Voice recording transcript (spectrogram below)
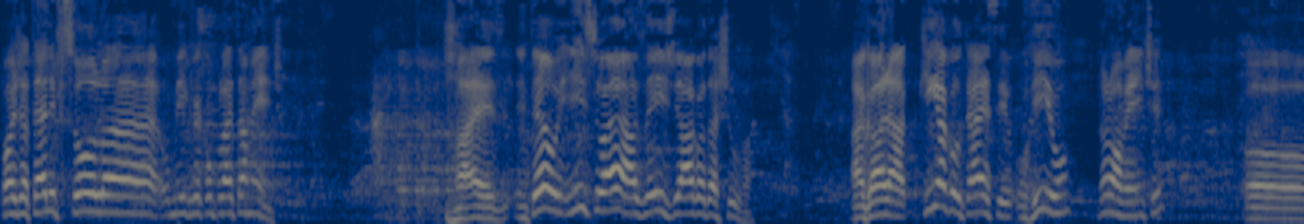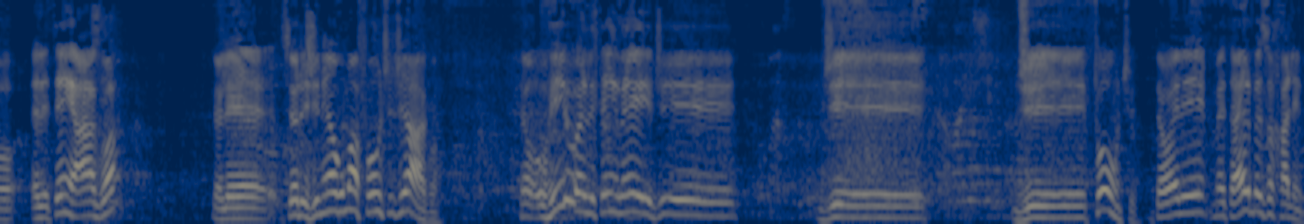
pode até lifsol é, o mikve completamente. Mas, então, isso é as leis de água da chuva. Agora, o que acontece? O rio, normalmente, o, ele tem água, ele se origina em alguma fonte de água. Então, o rio ele tem lei de de de fonte. Então ele metael bezochalim.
